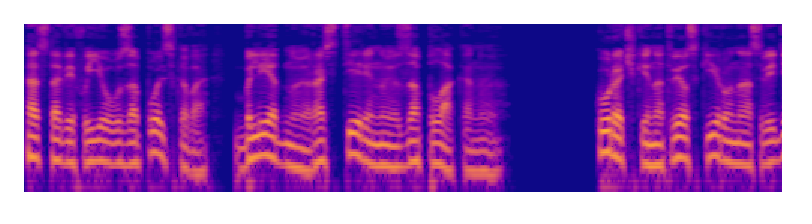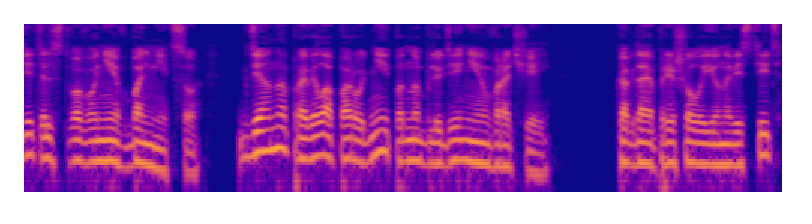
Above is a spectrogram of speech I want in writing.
оставив ее у Запольского, бледную, растерянную, заплаканную. Курочкин отвез Киру на освидетельствование в больницу, где она провела пару дней под наблюдением врачей. Когда я пришел ее навестить,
